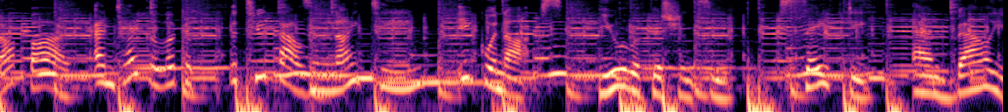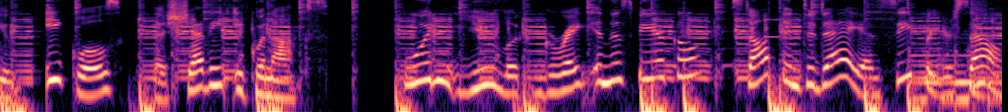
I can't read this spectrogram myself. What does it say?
Stop by and take a look at the 2019 Equinox. Fuel efficiency, safety, and value equals the Chevy Equinox. Wouldn't you look great in this vehicle? Stop in today and see for yourself.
